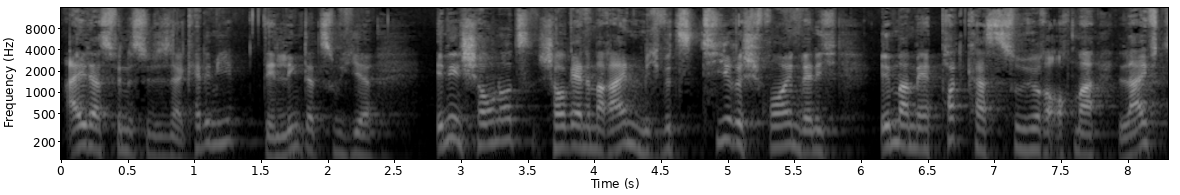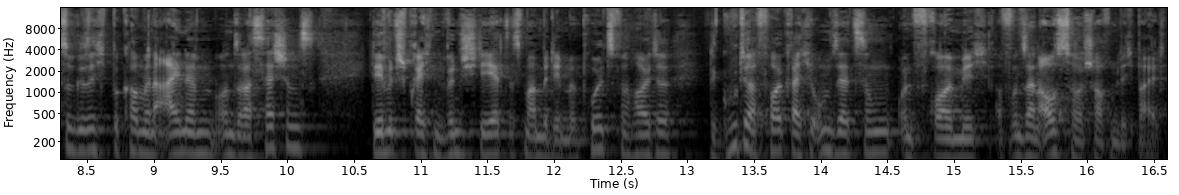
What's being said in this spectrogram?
All das findest du in dieser Academy. Den Link dazu hier in den Show Notes. Schau gerne mal rein. Mich würde es tierisch freuen, wenn ich immer mehr Podcast-Zuhörer auch mal live zu Gesicht bekomme in einem unserer Sessions. Dementsprechend wünsche ich dir jetzt erstmal mit dem Impuls von heute eine gute, erfolgreiche Umsetzung und freue mich auf unseren Austausch hoffentlich bald.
